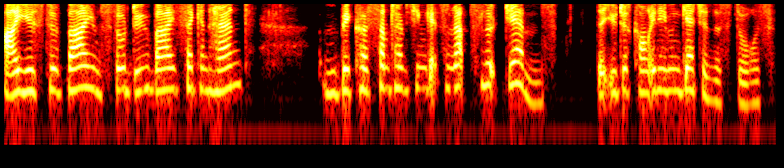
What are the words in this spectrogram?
I used to buy and still do buy secondhand mm, because sometimes you can get some absolute gems that you just can't even get in the stores.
